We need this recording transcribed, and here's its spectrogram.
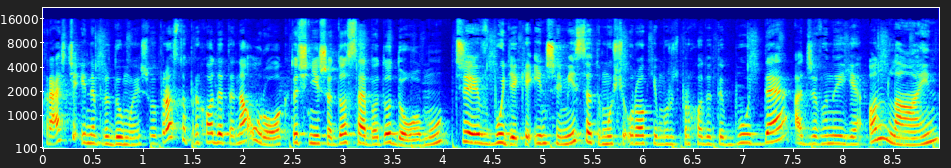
краще і не придумаєш. Ви просто приходите на урок, точніше до себе додому, чи в будь-яке інше місце, тому що уроки можуть проходити будь-де, адже вони є онлайн,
